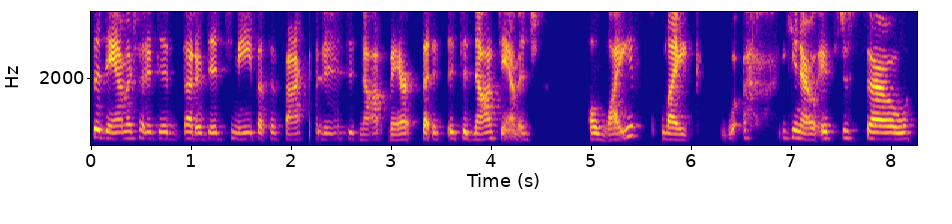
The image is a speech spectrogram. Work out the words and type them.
the damage that it did that it did to me but the fact that it did not merit that it, it did not damage a wife? Like you know it's just so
